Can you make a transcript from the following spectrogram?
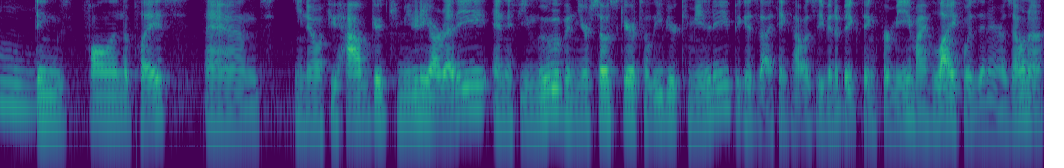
Mm. things fall into place and you know if you have good community already and if you move and you're so scared to leave your community because i think that was even a big thing for me my life was in arizona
